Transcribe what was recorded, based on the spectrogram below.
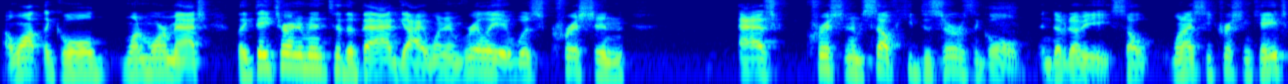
I want the gold. One more match. Like they turned him into the bad guy when it really it was Christian as Christian himself. He deserves the gold in WWE. So when I see Christian Cage,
